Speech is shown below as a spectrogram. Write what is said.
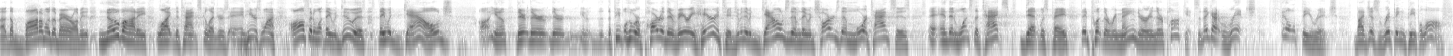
uh, the bottom of the barrel. I mean, nobody liked the tax collectors. And here's why. Often what they would do is they would gouge uh, you know, they're, they're, they're, you know, the, the, people who were part of their very heritage. I mean, they would gouge them, they would charge them more taxes, and, and then once the tax debt was paid, they'd put the remainder in their pockets. And they got rich, filthy rich, by just ripping people off.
